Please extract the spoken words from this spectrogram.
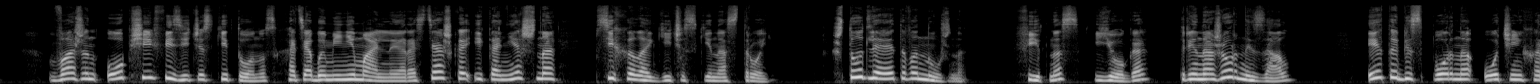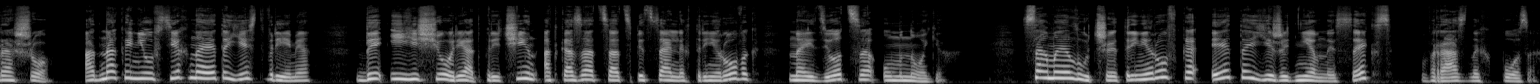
Важен общий физический тонус, хотя бы минимальная растяжка и, конечно, психологический настрой. Что для этого нужно? Фитнес, йога, тренажерный зал. Это бесспорно очень хорошо. Однако не у всех на это есть время – да и еще ряд причин отказаться от специальных тренировок найдется у многих. Самая лучшая тренировка — это ежедневный секс в разных позах.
